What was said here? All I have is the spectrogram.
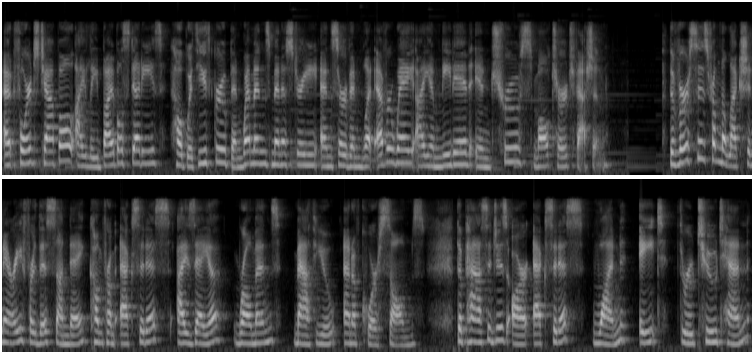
At Ford's Chapel, I lead Bible studies, help with youth group and women's ministry, and serve in whatever way I am needed in true small church fashion. The verses from the lectionary for this Sunday come from Exodus, Isaiah, Romans, Matthew, and of course Psalms. The passages are Exodus 1 8 through 210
